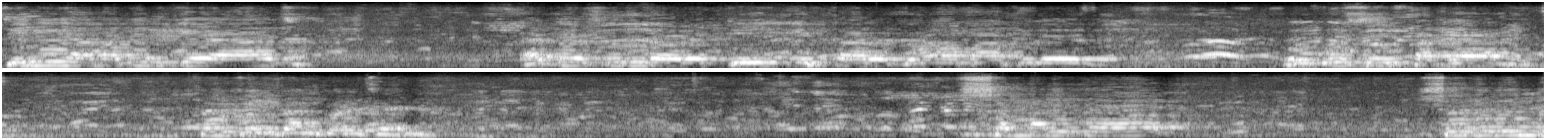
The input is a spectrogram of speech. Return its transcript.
যিনি আমাদেরকে আজ এত সুন্দর একটি ইফতার দোয়া মাহফিলের উপস্থিত থাকার তৌফিক দান করেছেন। সম্মানিত সুরবৃন্দ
